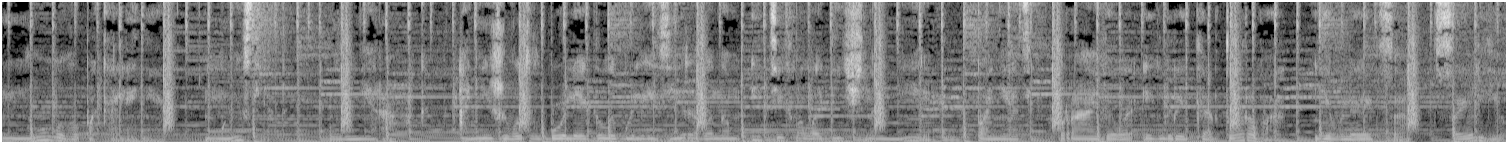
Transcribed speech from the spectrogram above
нового поколения мыслят. Они живут в более глобализированном и технологичном мире, понять правила игры которого является целью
